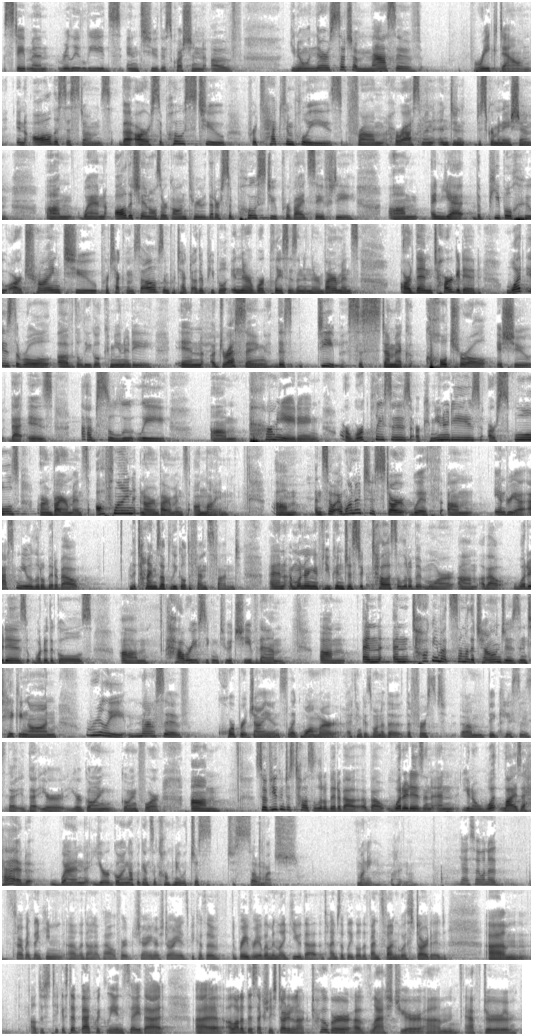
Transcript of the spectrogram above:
statement really leads into this question of, you know, when there's such a massive breakdown in all the systems that are supposed to protect employees from harassment and di- discrimination, um, when all the channels are gone through that are supposed to provide safety, um, and yet, the people who are trying to protect themselves and protect other people in their workplaces and in their environments are then targeted. What is the role of the legal community in addressing this deep systemic cultural issue that is absolutely um, permeating our workplaces, our communities, our schools, our environments offline, and our environments online? Um, and so I wanted to start with um, Andrea asking you a little bit about the Time's Up Legal Defense Fund. And I'm wondering if you can just tell us a little bit more um, about what it is, what are the goals, um, how are you seeking to achieve them, um, and, and talking about some of the challenges in taking on really massive corporate giants like Walmart, I think is one of the, the first um, big cases that, that you're, you're going, going for. Um, so if you can just tell us a little bit about, about what it is and, and you know, what lies ahead when you're going up against a company with just, just so much money behind them. Yeah, so I want to start by thanking uh, LaDonna Powell for sharing her story. It's because of the bravery of women like you that the Times Up Legal Defense Fund was started. Um, I'll just take a step back quickly and say that uh, a lot of this actually started in October of last year um, after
